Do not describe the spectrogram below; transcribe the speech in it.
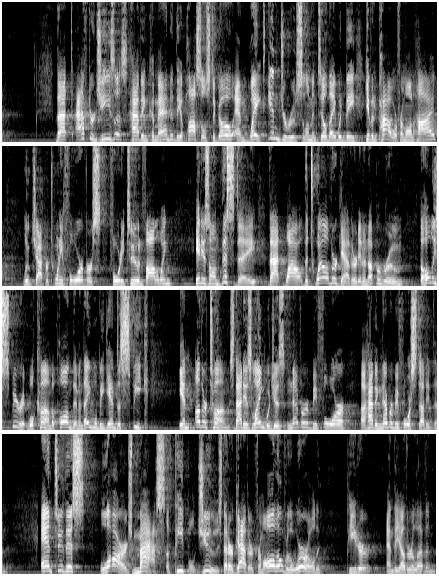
that after Jesus, having commanded the apostles to go and wait in Jerusalem until they would be given power from on high, Luke chapter 24, verse 42 and following, it is on this day that while the twelve are gathered in an upper room, the Holy Spirit will come upon them and they will begin to speak in other tongues, that is, languages never before, uh, having never before studied them. And to this large mass of people, Jews, that are gathered from all over the world, Peter and the other 11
